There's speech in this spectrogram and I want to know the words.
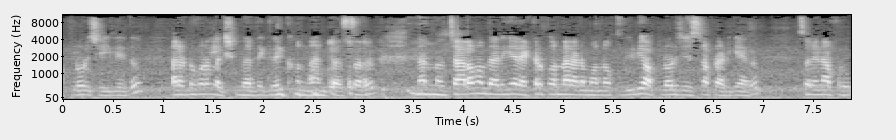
అప్లోడ్ చేయలేదు. ఆ రెండు కూడా లక్ష్మి గారి దగ్గరే కొన్నాను టస్సర్. నన్ను చాలా మంది అడిగారు ఎక్కడ కొన్నారని? మొన్న ఒక వీడియో అప్లోడ్ చేసినప్పుడు అడిగారు. సో నేను అప్పుడు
